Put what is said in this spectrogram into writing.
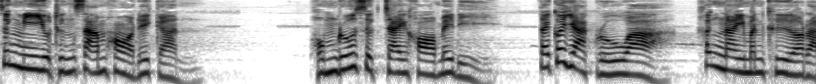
ซึ่งมีอยู่ถึงสามห่อด้วยกัน ผมรู้สึกใจคอไม่ดี แต่ก็อยากรู้ว่า ข้างในมันคืออะไร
